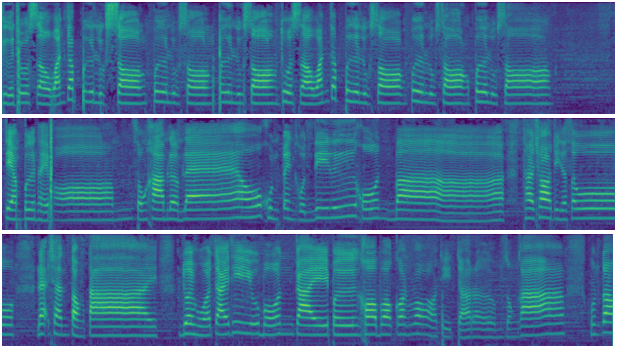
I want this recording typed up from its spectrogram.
คือทูตสวรรค์กับปืนลูกซอง ปืนลูกซอง ปืนลูกซอง ทูตสวรรค์กับปืนลูกซอง ปืนลูกซอง ปืนลูกซอง ตรียมปืนให้พร้อม สงครามเริ่มแล้ว คุณเป็นคนดีหรือคนบาถ้าชอบที่จะสู้ และฉันต้องตาย ด้วยหัวใจที่อยู่บนไกลปืนขอบอกก่อนว่าที่จะเริ่มสงคราม คุณต้อง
